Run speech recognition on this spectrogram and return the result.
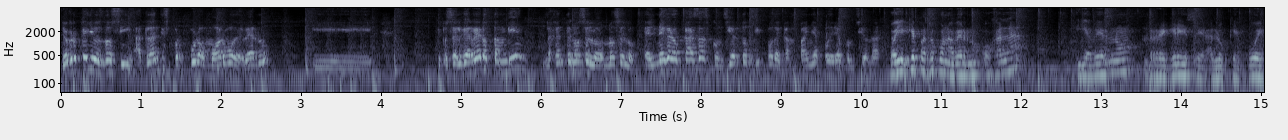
Yo creo que ellos dos sí. Atlantis por puro morbo de verlo. Y, y, pues el Guerrero también. La gente no se lo, no se lo. El Negro Casas con cierto tipo de campaña podría funcionar. Oye, ¿qué pasó con Averno? Ojalá y Averno regrese a lo que fue.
